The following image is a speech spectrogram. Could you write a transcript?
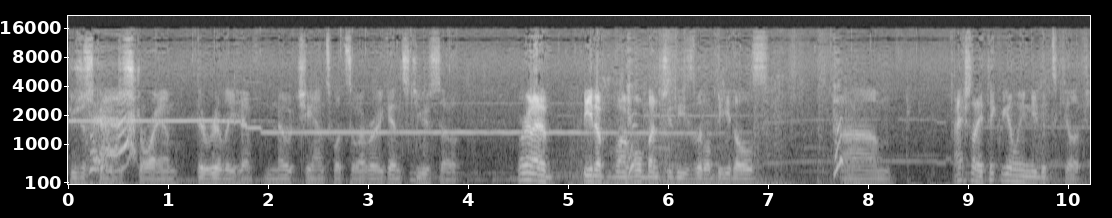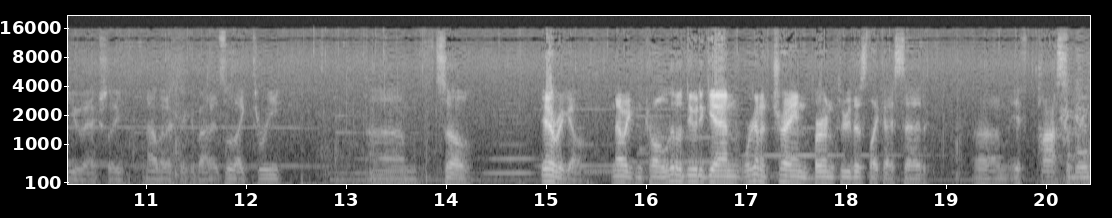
you're just gonna destroy them. They really have no chance whatsoever against you. So we're gonna beat up a whole bunch of these little beetles. Um, actually, I think we only needed to kill a few. Actually, now that I think about it, so like three. Um, so there we go. Now we can call a little dude again. We're gonna try and burn through this, like I said, um, if possible.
